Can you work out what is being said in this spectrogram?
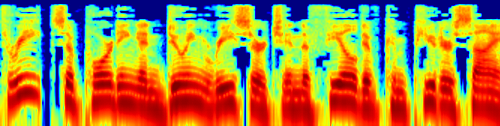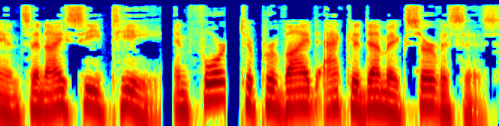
3. Supporting and doing research in the field of computer science and ICT, and 4. To provide academic services.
